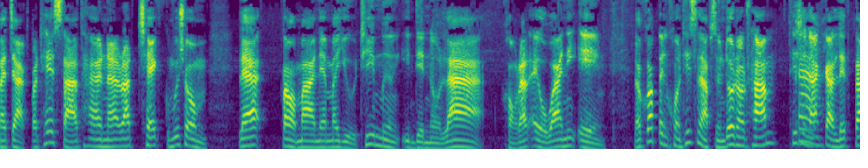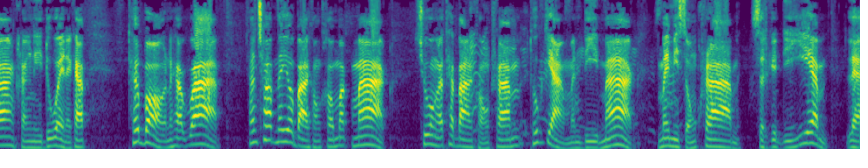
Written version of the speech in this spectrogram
มาจากประเทศสาธารณรัฐเช็กคุณผู้ชม และต่อมาเนี่ยมาอยู่ที่เมืองอินเดียโนลาของรัฐไอโอวานี่เอง แล้วก็เป็นคนที่สนับสนุนโดนัลด์ทรัมป์ที่ชนะค่ะการเลือกตั้งครั้งนี้ด้วยนะครับ เธอบอกนะครับว่าฉันชอบนโยบายของเขามากๆ ช่วงรัฐบาลของทรัมป์ทุกอย่างมันดีมาก ไม่มีสงครามเศรษฐกิจดีเยี่ยม และ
